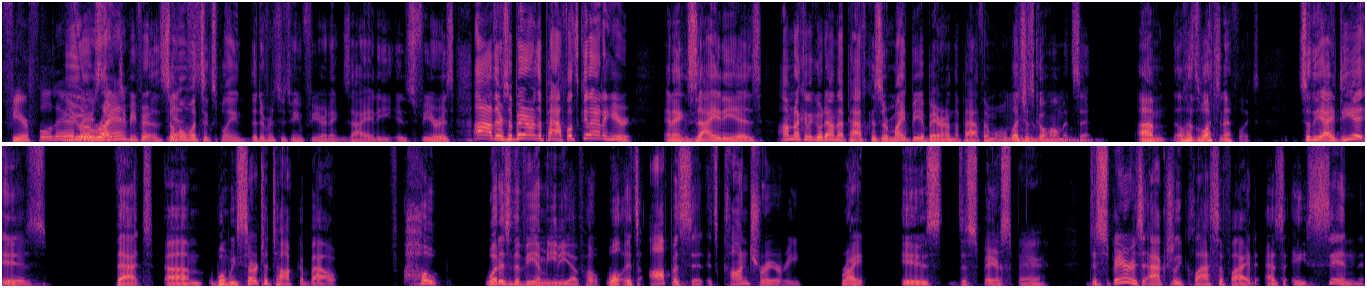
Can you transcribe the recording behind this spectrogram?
fearful there. you are right saying? to be fearful. Someone Yes. once explained the difference between fear and anxiety is fear is, ah, there's a bear on the path. Let's get out of here. And anxiety is, I'm not going to go down that path because there might be a bear on the path and w- let's just go home and sit. Um, let's watch Netflix. So the idea is that um, when we start to talk about hope, what is the via media of hope? Well, it's opposite, it's contrary, right? Is despair Despair. Despair is actually classified as a sin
